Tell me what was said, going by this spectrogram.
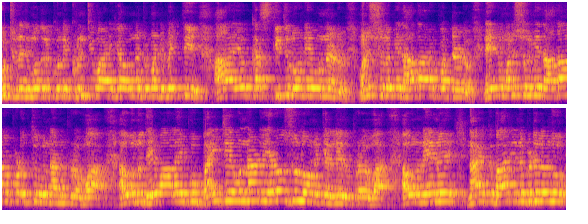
పుట్టినది మొదలుకొని కృంటివాడిగా ఉన్నటువంటి వ్యక్తి ఆ యొక్క స్థితిలోనే ఉన్నాడు. మనుషుల మీద ఆధారపడ్డాడు. నేను మనుషుల మీద ఆధారపడుతూ ఉన్నాను ప్రభు అవును దేవాలయపు బయటే ఉన్నాడు రోజుల్లోనికి వెళ్ళలేదు ప్రభు. అవును నేను నా యొక్క భార్యను బిడ్డలను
